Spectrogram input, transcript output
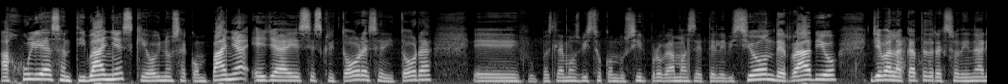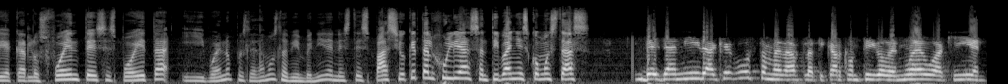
a Julia Santibáñez, que hoy nos acompaña. Ella es escritora, es editora, eh, pues la hemos visto conducir programas de televisión, de radio, lleva la cátedra extraordinaria Carlos Fuentes, es poeta y bueno, pues le damos la bienvenida en este espacio. ¿Qué tal Julia Santibáñez? ¿Cómo estás? Deyanira, qué gusto me da platicar contigo de nuevo aquí en,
